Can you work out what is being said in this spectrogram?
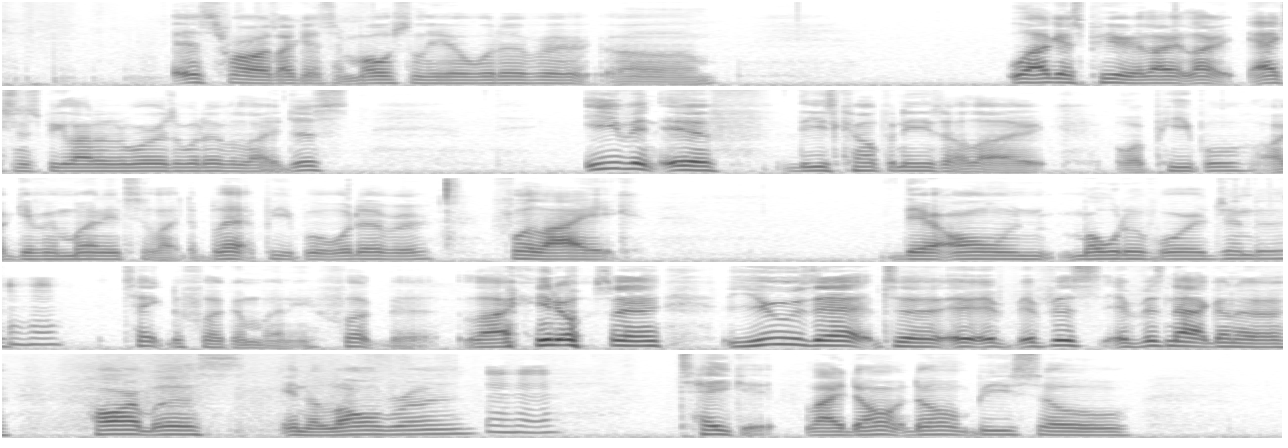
as far as I guess emotionally or whatever, um well I guess period, like like actions speak louder than words or whatever, like just even if these companies are like or people are giving money to like the black people or whatever for like their own motive or agenda, Mhm. Take the fucking money. Fuck that. Like, you know what I'm saying? Use that to if if it's if it's not gonna harm us in the long run, Mhm. take it. Like don't don't be so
